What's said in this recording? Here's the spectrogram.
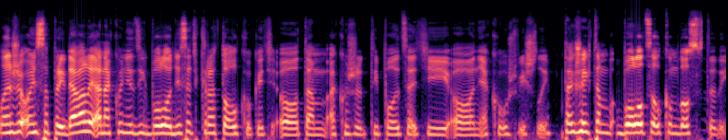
lenže oni sa pridávali a nakoniec ich bolo 10 krát toľko, keď o, tam akože tí policajti o, nejako už vyšli. Takže ich tam bolo celkom dosť vtedy.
